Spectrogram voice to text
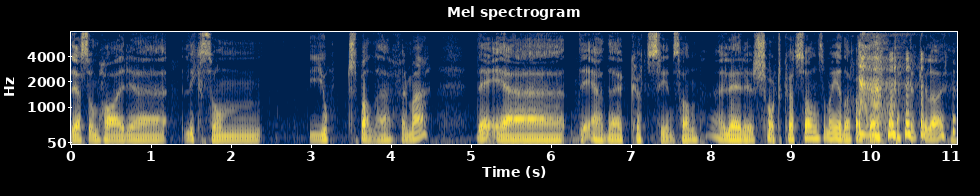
det som har eh, liksom gjort spillet for meg, det er det, er det cutscenesene, eller shortcutsene, som Ida kalte det tidligere.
